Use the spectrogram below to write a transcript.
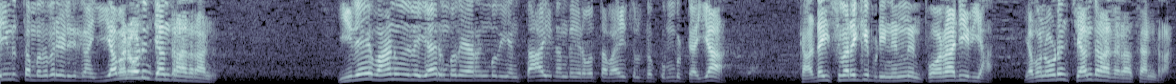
ஐநூத்தி பேர் எழுதியிருக்கான். எவனோடும் சேர்ந்துராதரான்னு இதே வானூதியில் ஏறும்போது இறங்கும்போது என் தாய் தந்தை இருபத்த வயசுல கும்பிட்டு ஐயா கடைசி வரைக்கும் இப்படி நின்று போராடிறியா? எவனோடும் சேர்ந்துராதராசான்றான்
